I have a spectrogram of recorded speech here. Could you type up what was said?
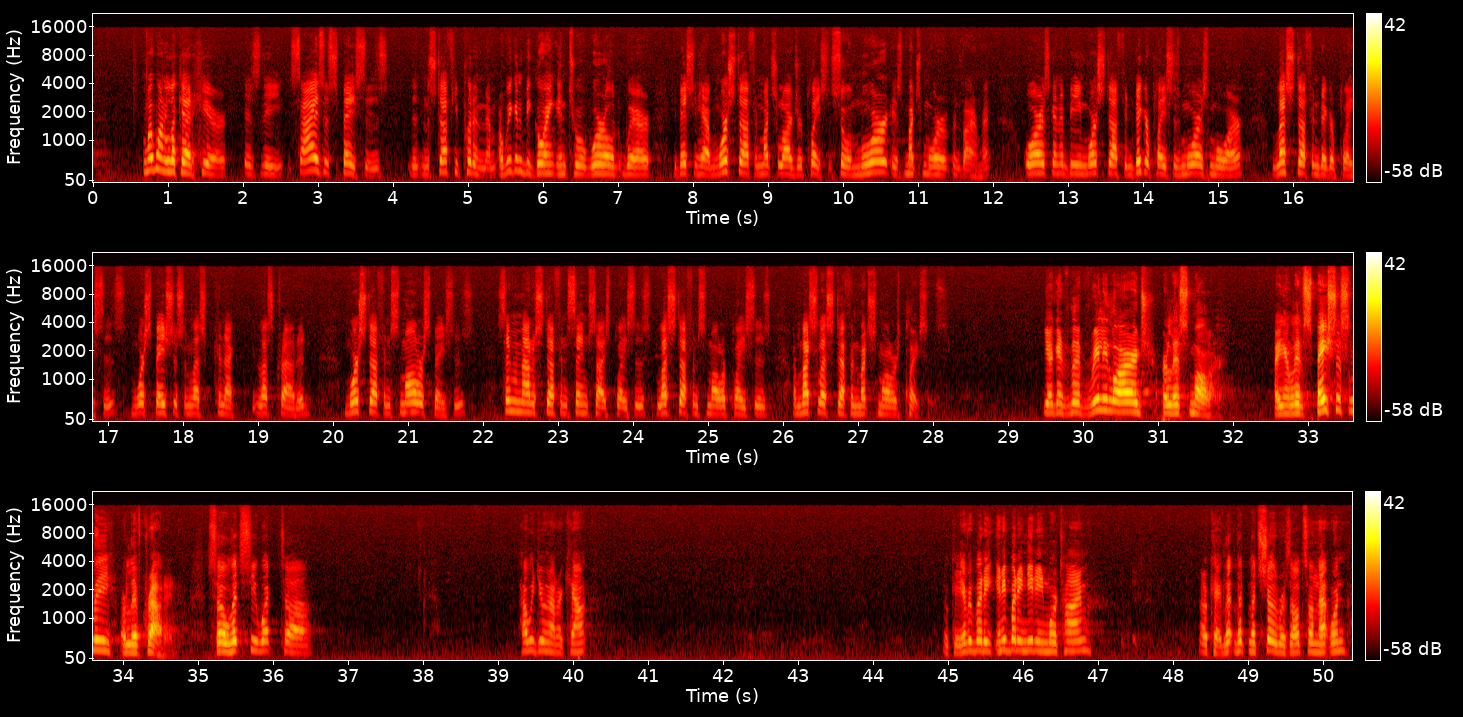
what I want to look at here is the size of spaces and the stuff you put in them. Are we going to be going into a world where you basically have more stuff in much larger places? So a more is much more environment. Or it's going to be more stuff in bigger places, more is more, less stuff in bigger places, more spacious and less, connect, less crowded, more stuff in smaller spaces, same amount of stuff in same size places, less stuff in smaller places, or much less stuff in much smaller places. You're going to live really large or live smaller. Are you going to live spaciously or live crowded? So let's see what, uh, how are we doing on our count? Okay, everybody, anybody need any more time? Okay, let, let, let's show the results on that one.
